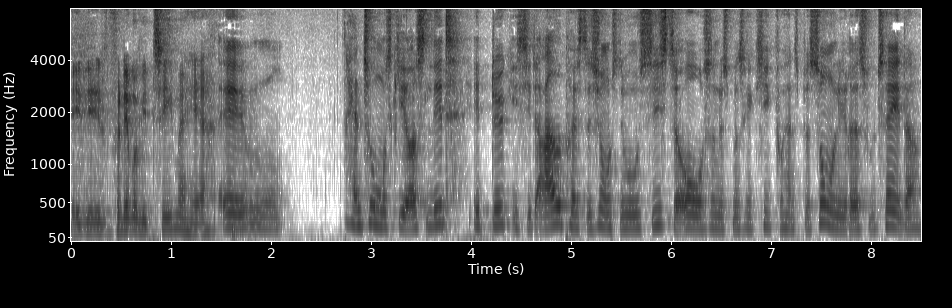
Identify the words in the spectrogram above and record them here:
Det fornemmer vi et tema her. Øhm, han tog måske også lidt et dyk i sit eget præstationsniveau sidste år, så hvis man skal kigge på hans personlige resultater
